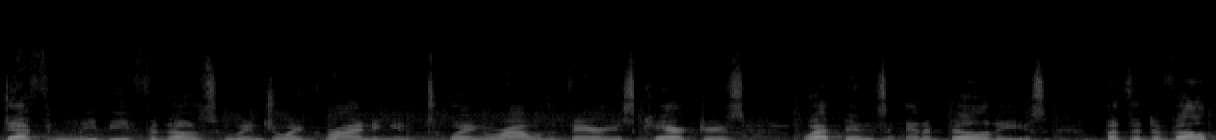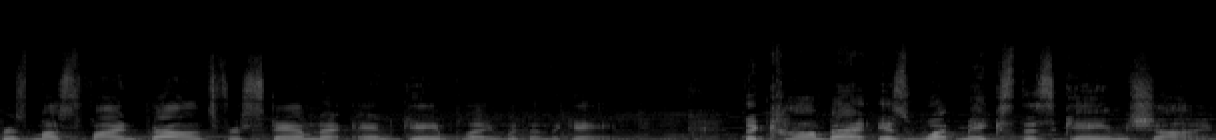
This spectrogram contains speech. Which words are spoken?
definitely be for those who enjoy grinding and toying around with various characters, weapons, and abilities, but the developers must find balance for stamina and gameplay within the game. The combat is what makes this game shine.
